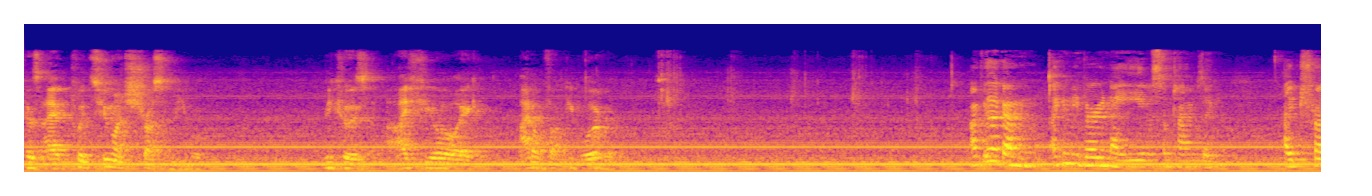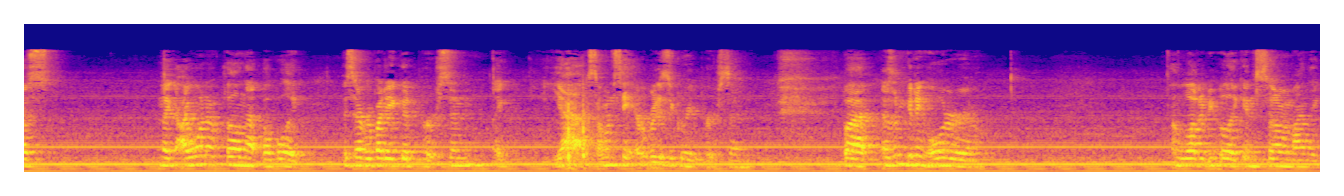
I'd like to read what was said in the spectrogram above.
because I put too much trust in people because I feel like I don't fuck people over. I feel like I'm. I can be very naive sometimes. Like, I trust. Like, I want to fill in that bubble. Like, is everybody a good person? Like, yes. I want to say everybody's a great person. But as I'm getting older, a lot of people like instill in my mind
